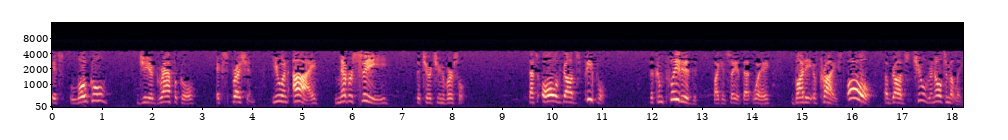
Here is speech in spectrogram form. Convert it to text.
its local, geographical expression. You and I never see the church universal. That's all of God's people. The completed, if I can say it that way, body of Christ. All of God's children ultimately.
